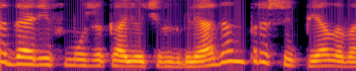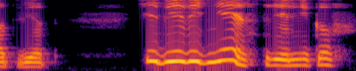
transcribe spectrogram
одарив мужа колючим взглядом, прошипела в ответ. «Тебе виднее, Стрельников,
